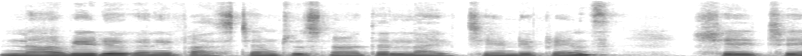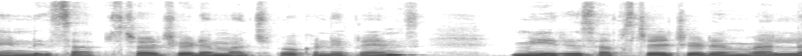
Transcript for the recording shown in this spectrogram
నా వీడియో కానీ ఫస్ట్ టైం చూసినట్లయితే లైక్ చేయండి ఫ్రెండ్స్ షేర్ చేయండి. సబ్స్క్రైబ్ చేయడం మర్చిపోకండి ఫ్రెండ్స్ మీరు సబ్స్క్రైబ్ చేయడం వల్ల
